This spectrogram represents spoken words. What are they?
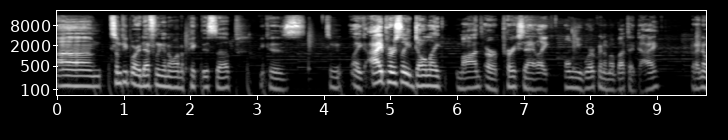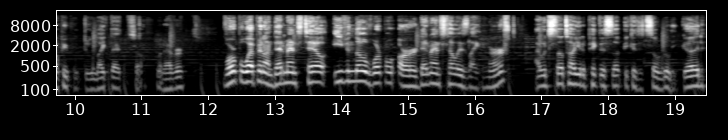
Um, some people are definitely gonna want to pick this up because some like I personally don't like mods or perks that like only work when I'm about to die, but I know people do like that, so whatever. Vorpal weapon on Dead Man's Tale. Even though Vorpal or Dead Man's Tale is like nerfed, I would still tell you to pick this up because it's still really good.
